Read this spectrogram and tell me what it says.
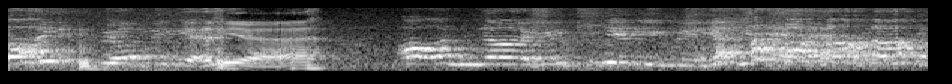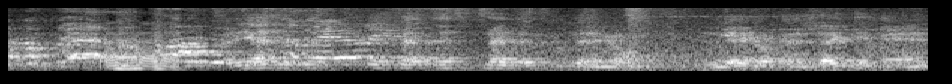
Oh, you're filming it. Yeah. Oh no, you're kidding me. oh, this is hilarious. Let's take this to Daniel. And Daniel can shake your hand.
